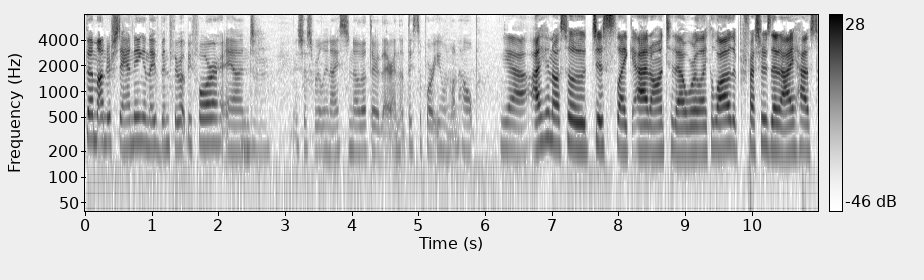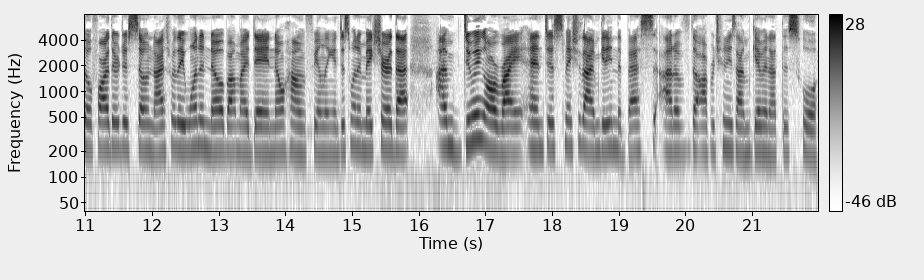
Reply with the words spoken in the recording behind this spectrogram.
them understanding and they've been through it before and mm-hmm. it's just really nice to know that they're there and that they support you and want to help. Yeah, I can also just like add on to that where like a lot of the professors that I have so far, they're just so nice where they want to know about my day and know how I'm feeling and just want to make sure that I'm doing all right and just make sure that I'm getting the best out of the opportunities I'm given at this school,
